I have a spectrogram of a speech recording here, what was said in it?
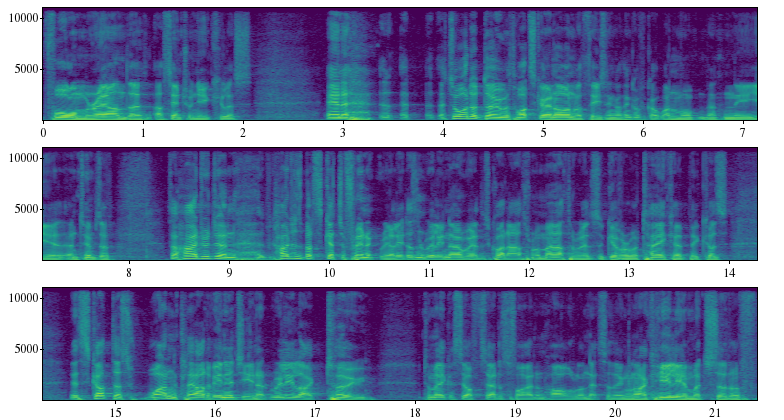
form around the, our central nucleus. And it, it, it's all to do with what's going on with these things. I think I've got one more in there, yeah, in terms of, so hydrogen, hydrogen's a bit schizophrenic really. It doesn't really know whether it's quite Arthur or Martha, or whether it's a giver or a taker, because it's got this one cloud of energy and it really like two to make itself satisfied and whole and that sort of thing, like helium, which sort of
